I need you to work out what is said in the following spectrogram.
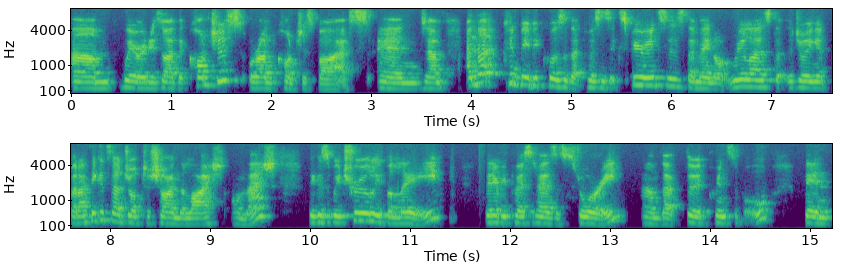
um, where it is either conscious or unconscious bias. And, um, and that can be because of that person's experiences. They may not realize that they're doing it, but I think it's our job to shine the light on that because we truly believe that every person has a story, um, that third principle, then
